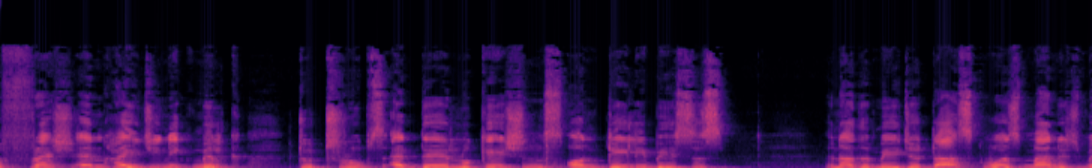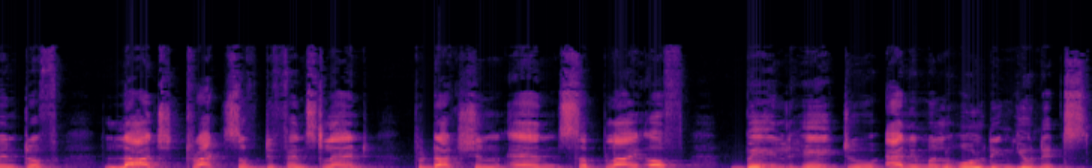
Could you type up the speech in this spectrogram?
fresh and hygienic milk to troops at their locations on daily basis. Another major task was management of large tracts of defense land, production and supply of baled hay to animal holding units.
